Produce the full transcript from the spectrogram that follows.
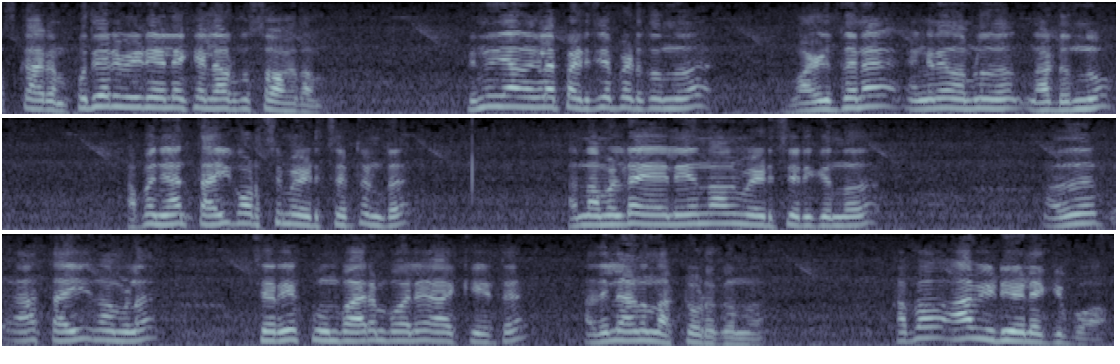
നമസ്കാരം. പുതിയൊരു വീഡിയോയിലേക്ക് എല്ലാവർക്കും സ്വാഗതം. ഇന്ന് ഞാൻ നിങ്ങളെ പരിചയപ്പെടുത്തുന്നത് വഴുതന എങ്ങനെ നമ്മൾ നടുന്നു. അപ്പോൾ ഞാൻ തൈ കുറച്ച് മേടിച്ചിട്ടുണ്ട്. അത് നമ്മളുടെ ഇലയിൽ നിന്നാണ് മേടിച്ചിരിക്കുന്നത്. അത് ആ തൈ നമ്മൾ ചെറിയ കൂമ്പാരം പോലെ ആക്കിയിട്ട് അതിലാണ് നട്ടു കൊടുക്കുന്നത്. അപ്പോൾ ആ വീഡിയോയിലേക്ക് പോവാം.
